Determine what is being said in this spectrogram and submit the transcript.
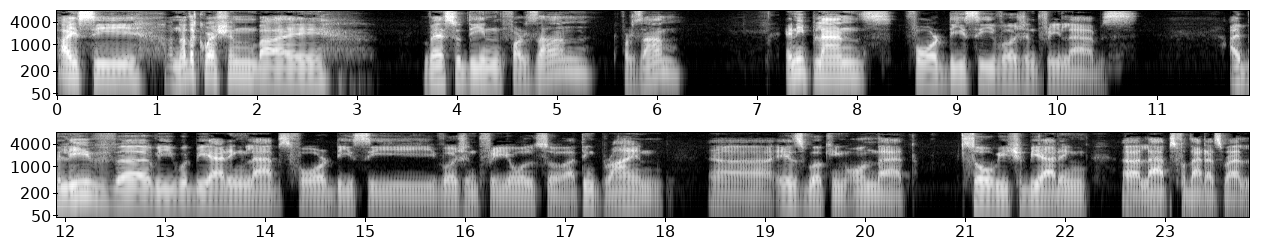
i see another question by Vesuddin Farzan, Farzam. Any plans for DC version 3 labs? I believe uh, we would be adding labs for DC version 3 also. I think Brian uh, is working on that. So we should be adding uh, labs for that as well.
